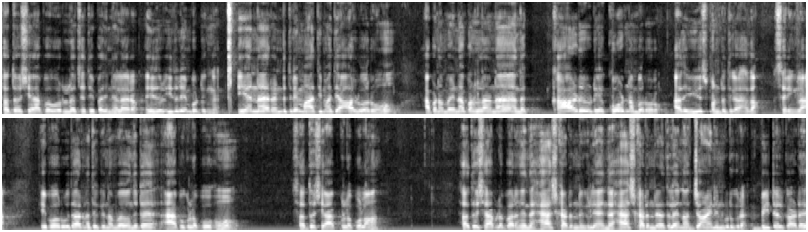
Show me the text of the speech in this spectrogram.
சதோஷி ஆப் ஒரு லட்சத்தி பதினேழாயிரம். இது இதுலேயும் போட்டுங்க ஏன்னா ரெண்டுத்துலேயும் மாற்றி மாற்றி ஆள் வரும். அப்போ நம்ம என்ன பண்ணலான்னா அந்த கார்டுடைய கோட் நம்பர் வரும். அதை யூஸ் பண்ணுறதுக்காக தான். சரிங்களா? இப்போ ஒரு உதாரணத்துக்கு நம்ம வந்துட்டு ஆப்புக்குள்ளே போகும். சதோஷி ஆப்புக்குள்ளே போகலாம் சதோஷ் ஆப்பில் பாருங்கள் இந்த ஹேஷ் கார்டுன்னு இருக்கு இல்லையா இந்த ஹேஷ் கார்டுன்ற இடத்துல நான் ஜாயின்னு கொடுக்குறேன். பீட்டல் கார்டு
